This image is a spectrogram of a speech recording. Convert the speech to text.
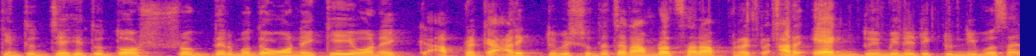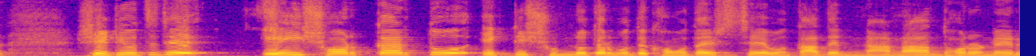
কিন্তু যেহেতু দর্শকদের মধ্যে অনেকেই অনেক আপনাকে আরেকটু বেশি শুনতে চান আমরা স্যার আপনার আর এক দুই মিনিট একটু নিব স্যার। সেটি হচ্ছে যে এই সরকার তো একটি শূন্যতার মধ্যে ক্ষমতা এসেছে এবং তাদের নানা ধরনের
